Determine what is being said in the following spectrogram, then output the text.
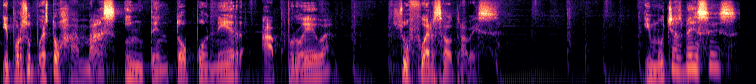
Y por supuesto jamás intentó poner a prueba su fuerza otra vez. Y muchas veces,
